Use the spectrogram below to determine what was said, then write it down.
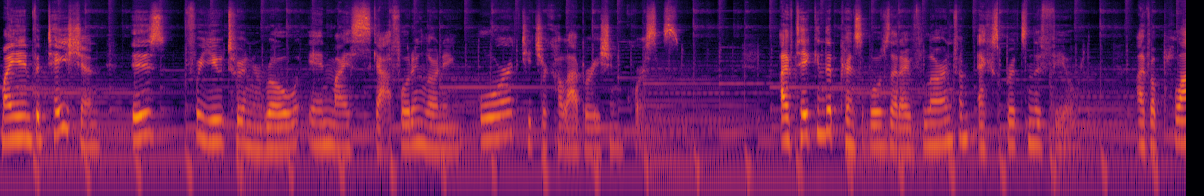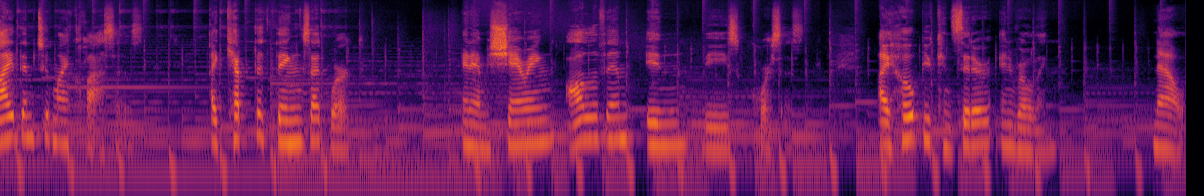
My invitation is for you to enroll in my scaffolding learning or teacher collaboration courses. I've taken the principles that I've learned from experts in the field, I've applied them to my classes, I kept the things that worked, and am sharing all of them in these courses. I hope you consider enrolling. Now,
